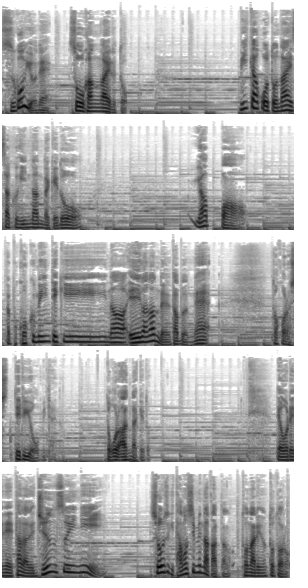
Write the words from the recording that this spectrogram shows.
すごいよね。そう考えると。見たことない作品なんだけど、やっぱ、やっぱ国民的な映画なんだよね、多分ね。だから知ってるよ、みたいな。ところあんだけど。で、俺ね、ただね、純粋に、正直楽しめなかったの。隣のトトロ。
